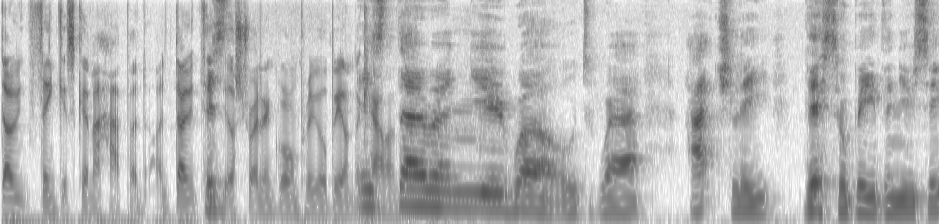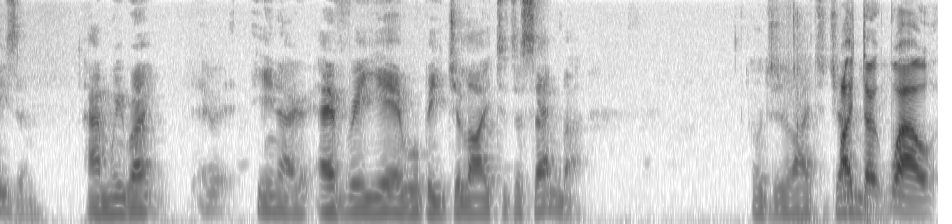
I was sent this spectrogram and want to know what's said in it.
don't think it's going to happen. I don't think is, the Australian Grand Prix will be on the is calendar. Is there a new world where actually this will be the new season, and we won't, you know, every year will be July to December or July to January? I don't. Well,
